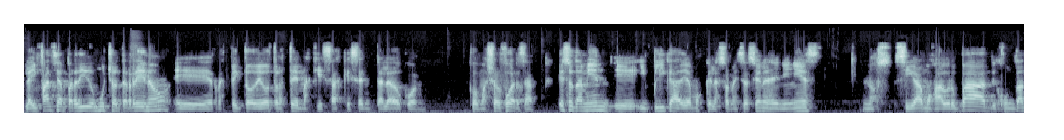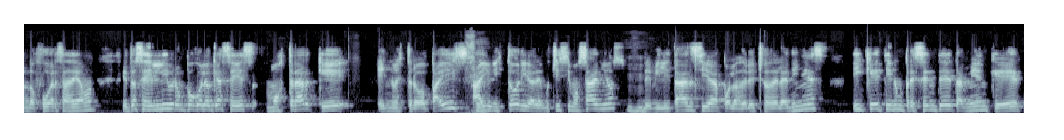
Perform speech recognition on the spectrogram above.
La infancia ha perdido mucho terreno eh, respecto de otros temas quizás que se han instalado con, con mayor fuerza. Eso también eh, implica, digamos, que las organizaciones de niñez nos sigamos agrupando y juntando fuerzas, digamos. Entonces el libro un poco lo que hace es mostrar que en nuestro país hay una historia de muchísimos años de militancia por los derechos de la niñez y que tiene un presente también que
